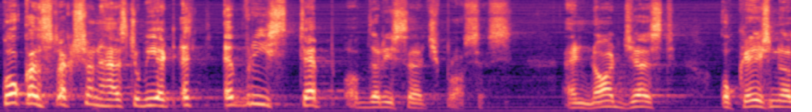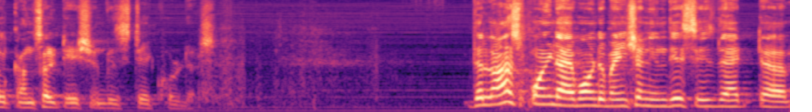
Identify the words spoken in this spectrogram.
co-construction has to be at every step of the research process and not just occasional consultation with stakeholders. The last point I want to mention in this is that uh,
